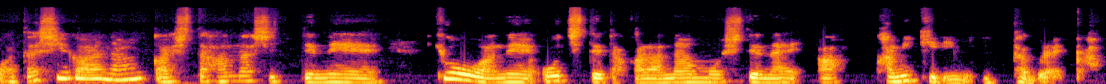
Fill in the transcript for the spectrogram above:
私がなんかした話ってね、今日はね、落ちてたから何もしてない。あ、髪切りに行ったぐらいか。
